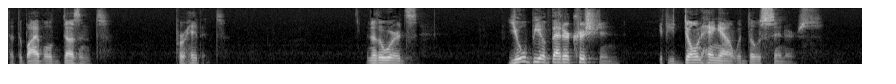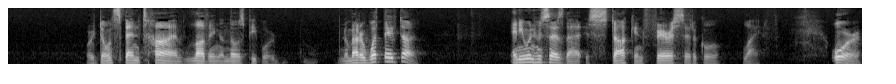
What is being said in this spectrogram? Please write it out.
that the Bible doesn't prohibit. In other words, you'll be a better Christian if you don't hang out with those sinners or don't spend time loving on those people no matter what they've done. Anyone who says that is stuck in Pharisaical life. Or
